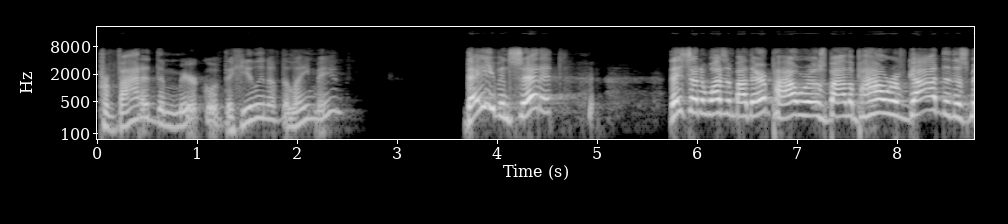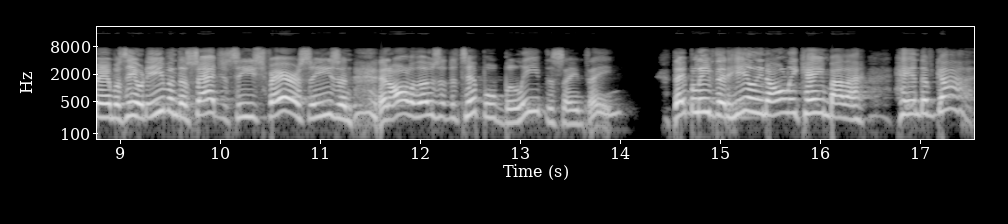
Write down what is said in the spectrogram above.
provided the miracle of the healing of the lame man? They even said it. They said it wasn't by their power, it was by the power of God that this man was healed. Even the Sadducees, Pharisees, and, and all of those at the temple believed the same thing. They believed that healing only came by the hand of God.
